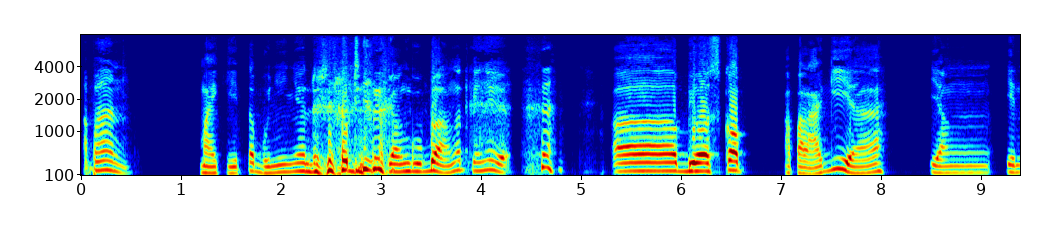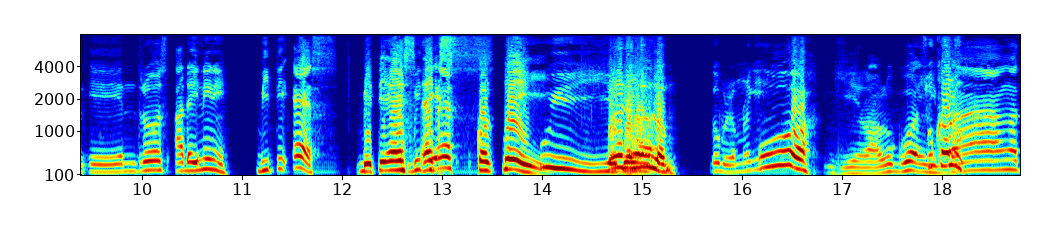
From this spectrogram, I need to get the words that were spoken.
Apaan? Mic kita bunyinya dari tadi ganggu banget kayaknya ya. Eh bioskop. Apalagi ya yang in in terus ada ini nih BTS BTS, BTS. X Coldplay. Wih lu udah belum? Gue belum lagi. Wah gila lu gua ini Suka lu? banget.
